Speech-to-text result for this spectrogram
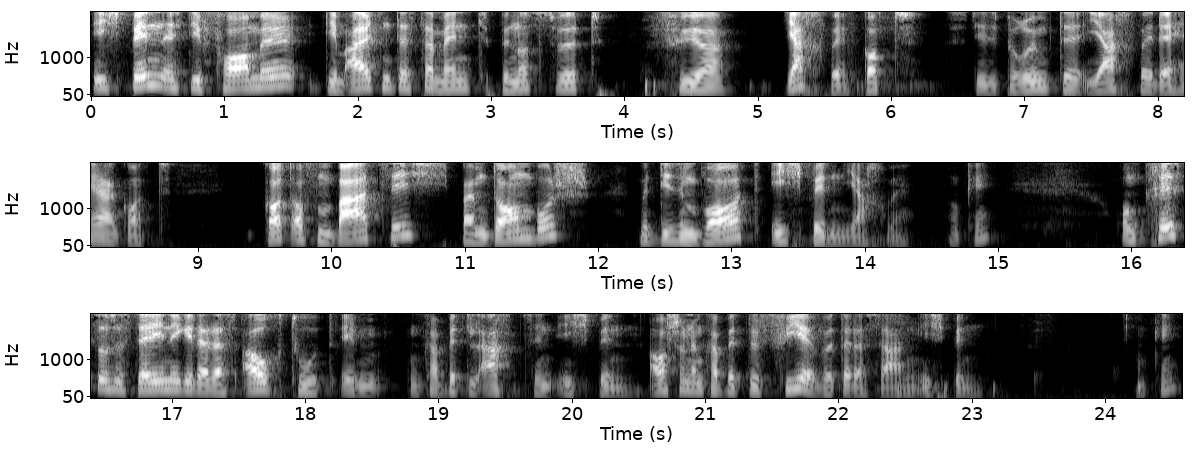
Ich bin ist die Formel, die im Alten Testament benutzt wird für Jahwe, Gott. Das ist diese berühmte Jahwe, der Herrgott. Gott offenbart sich beim Dornbusch mit diesem Wort, ich bin Jahwe. Okay? Und Christus ist derjenige, der das auch tut, eben im Kapitel 18, ich bin. Auch schon im Kapitel 4 wird er das sagen, ich bin. Okay?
